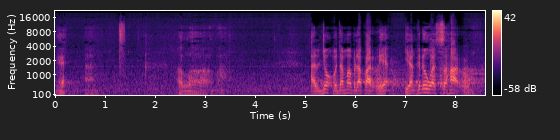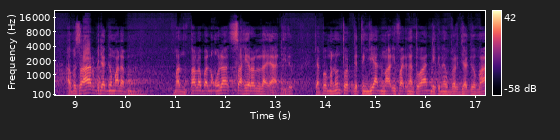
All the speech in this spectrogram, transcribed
ya ha. Allah Allah Al-Ju' pertama berlapar ya. Yang kedua sahar. Apa sahar berjaga malam. Man talabal ula sahiral layali itu. Siapa menuntut ketinggian makrifat dengan Tuhan dia kena berjaga ma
